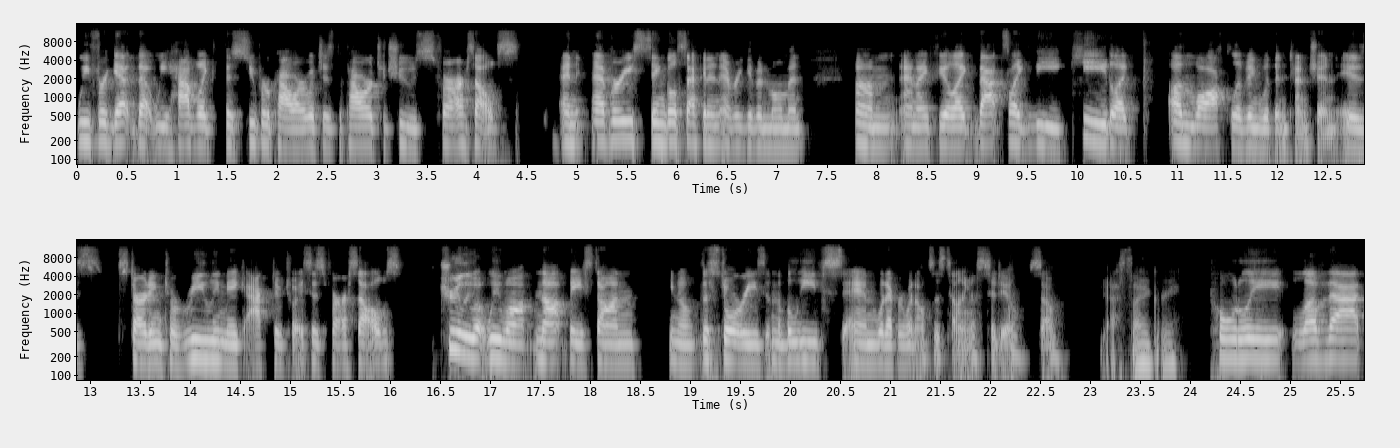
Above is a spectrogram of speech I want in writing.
we forget that we have like this superpower, which is the power to choose for ourselves and every single second in every given moment. Um, and I feel like that's like the key to like unlock living with intention is starting to really make active choices for ourselves, truly what we want, not based on, you know, the stories and the beliefs and what everyone else is telling us to do. So, yes, I agree. Totally love that.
